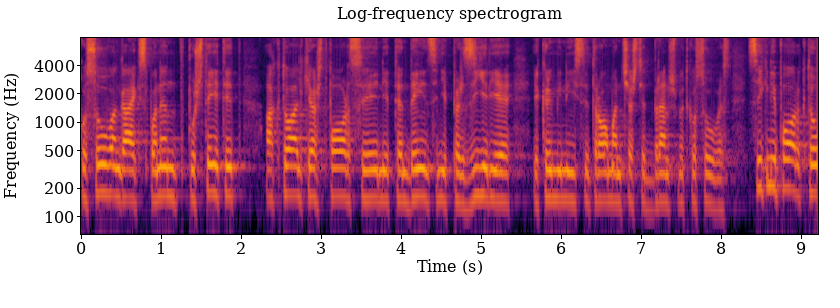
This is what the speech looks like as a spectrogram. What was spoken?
Kosova, nga eksponentë të pushtetit aktual kjo është parë si një tendencë, një përzierje e kryeministrit Rama në çështje të brendshme të Kosovës. Si i keni parë këto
